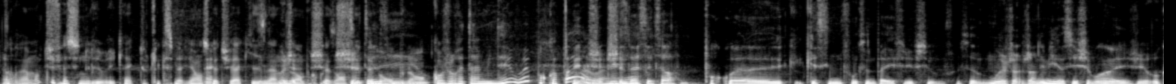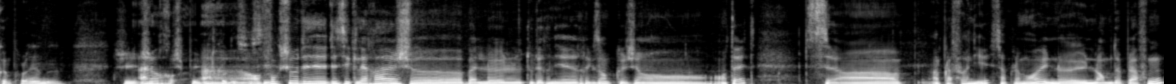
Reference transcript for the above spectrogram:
Faut vraiment que tu fasses une rubrique avec toute l'expérience Ouais. que tu as acquise là-dedans pour je- présenter tes bons plans. Quand j'aurai terminé, ouais, pourquoi pas. Mais je- suis intéressé de savoir pourquoi, euh, qu'est-ce qui ne fonctionne pas avec Philips Hue Moi j'en ai mis aussi chez moi et j'ai aucun problème. Alors, j'ai pas eu trop de euh, en fonction des, des éclairages, euh, bah, le, le tout dernier exemple que j'ai en, en tête, c'est un, un plafonnier, simplement, une, une lampe de plafond.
